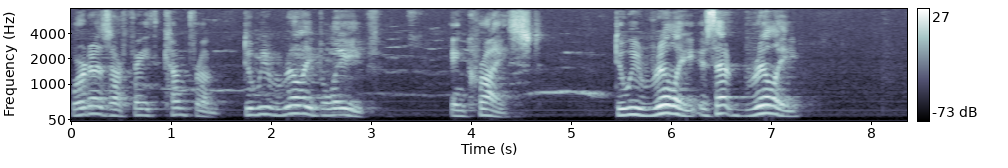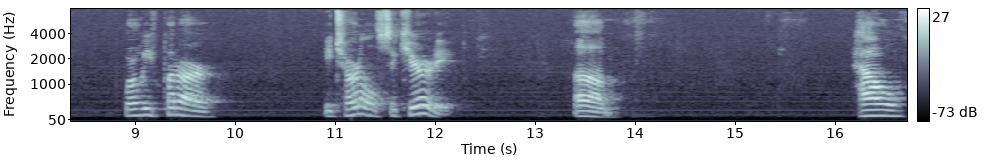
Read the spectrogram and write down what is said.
Where does our faith come from? Do we really believe in Christ? Do we really, is that really where we've put our eternal security? Um, how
